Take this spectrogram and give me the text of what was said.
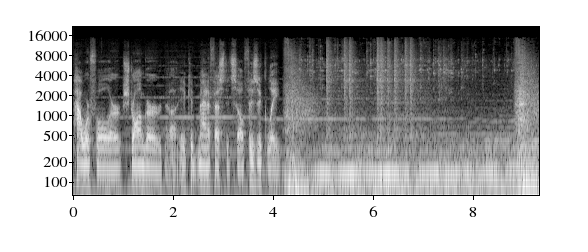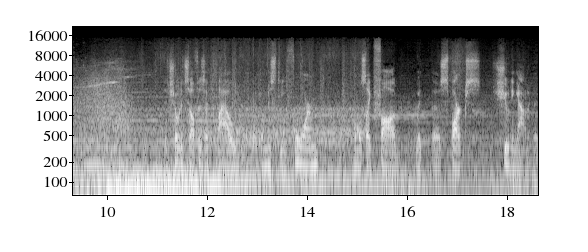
powerful or stronger uh, it could manifest itself physically. It showed itself as a cloud, like a misty form, almost like fog, with uh, sparks shooting out of it.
